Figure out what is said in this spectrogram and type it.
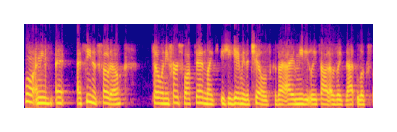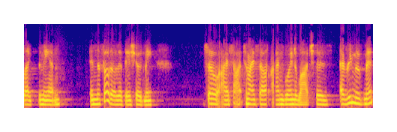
Well, I mean, I've seen his photo. So when he first walked in, like he gave me the chills because I, I immediately thought I was like, that looks like the man in the photo that they showed me. So I thought to myself, I'm going to watch his every movement,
